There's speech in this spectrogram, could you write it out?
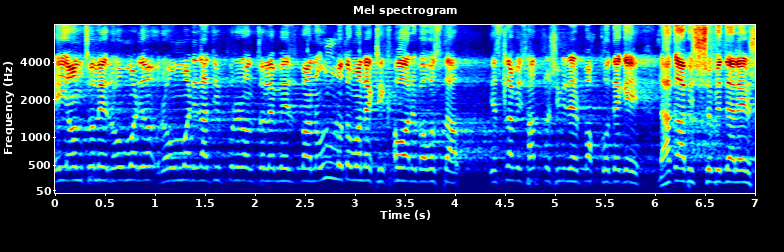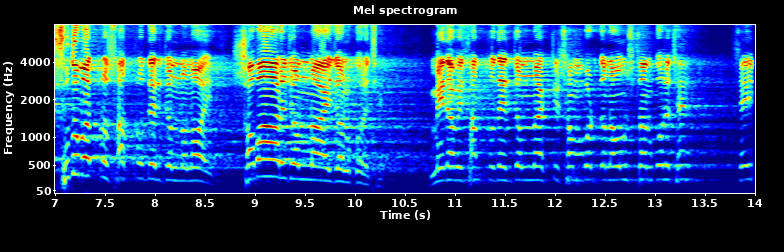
এই অঞ্চলে রৌমারি রৌমারি রাজীবপুরের অঞ্চলে মেজবান উন্নত মানের একটি খাওয়ার ব্যবস্থা ইসলামী ছাত্র শিবিরের পক্ষ থেকে ঢাকা বিশ্ববিদ্যালয়ে শুধুমাত্র ছাত্রদের জন্য নয়, সবার জন্য আয়োজন করেছে। মেধাবী ছাত্রদের জন্য একটি সম্বর্ধনা অনুষ্ঠান করেছে। সেই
